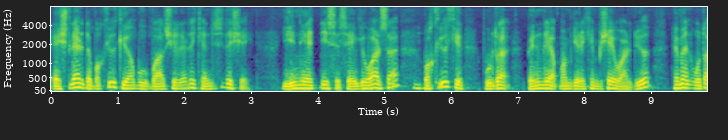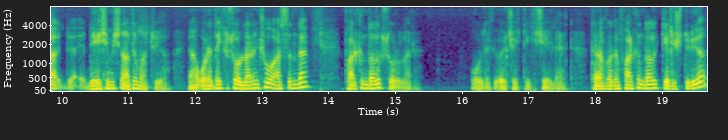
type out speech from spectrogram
eşler de bakıyor ki ya bu bazı şeylerde kendisi de şey. İyi niyetliyse, sevgi varsa bakıyor ki Burada benim de yapmam gereken bir şey var diyor. Hemen o da değişim için adım atıyor. Yani oradaki soruların çoğu aslında farkındalık soruları. Oradaki ölçekteki şeylerin. Taraflarda farkındalık geliştiriyor.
